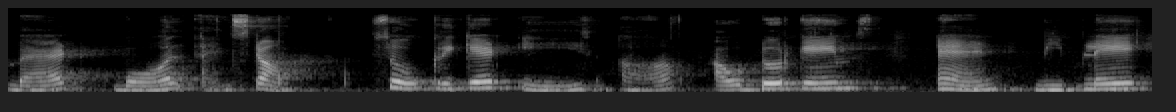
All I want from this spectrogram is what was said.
bat, ball and stump. So cricket is a outdoor games and we play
